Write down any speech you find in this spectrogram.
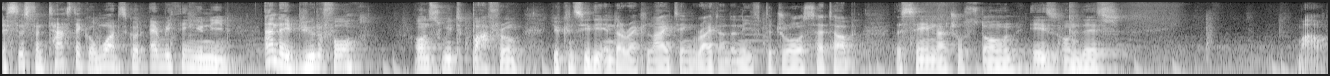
is this fantastic or what? It's got everything you need. And a beautiful ensuite bathroom. You can see the indirect lighting right underneath the drawer setup. The same natural stone is on this. Wow.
